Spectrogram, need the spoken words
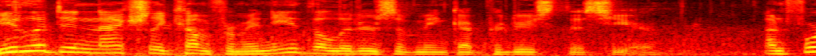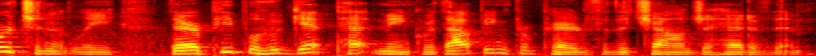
Vila didn't actually come from any of the litters of mink I produced this year. Unfortunately, there are people who get pet mink without being prepared for the challenge ahead of them.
